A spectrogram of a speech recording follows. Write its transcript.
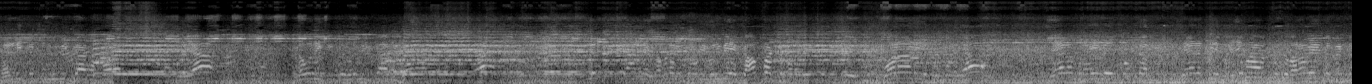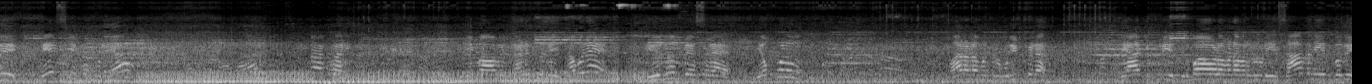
ஜல்லிக்கட்டு உரிமைக்காக போராட்டம் நடத்துற பொம்பளையா? இடஒதுக்கீட்டு உரிமைக்காக தமிழகத்தினுடைய உரிமையை காப்பாற்றப்பட வேண்டும் என்று போராடிய பொம்பளையா? சேலம் ரயில்வே கூட்டம் சேலத்தை மையமாக கொண்டு வர வேண்டும் என்று பேசிய பொம்பளையா? சினிமாக்காரி. சினிமாவில் நடித்ததை தவிர எதுவும் பேசுகிற எவ்வளவு பாராளுமன்ற உறுப்பினர் மரியாதைக்குரிய திருமாவளவன் அவர்களுடைய சாதனை என்பது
